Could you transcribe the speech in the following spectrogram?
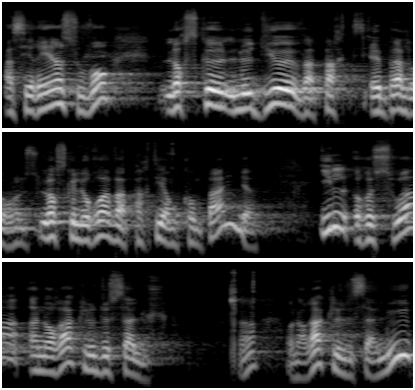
assyriens souvent, lorsque le, dieu va euh, lorsque le roi va partir en campagne, il reçoit un oracle de salut. Hein. Un oracle de salut,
